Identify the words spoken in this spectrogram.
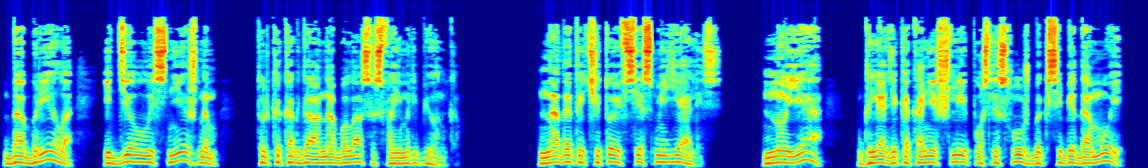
добрело и делалось нежным, только когда она была со своим ребенком. Над этой читой все смеялись, но я, глядя, как они шли после службы к себе домой,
